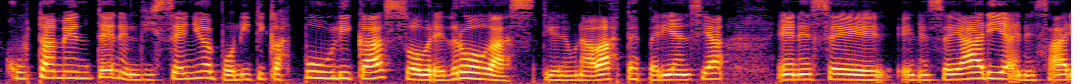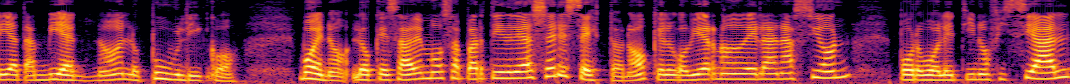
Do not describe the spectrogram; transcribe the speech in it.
justamente en el diseño de políticas públicas sobre drogas. Tiene una vasta experiencia en ese en ese área, en esa área también, ¿no? En lo público. Bueno, lo que sabemos a partir de ayer es esto, ¿no? Que el gobierno de la nación, por boletín oficial,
